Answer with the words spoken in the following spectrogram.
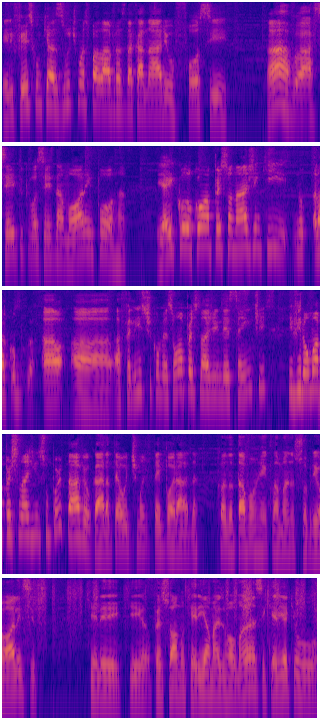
Ele fez com que as últimas palavras da Canário fosse ah, aceito que vocês namorem, porra. E aí colocou uma personagem que. No, ela, a, a, a Felicity começou uma personagem decente e virou uma personagem insuportável, cara, até a última temporada. Quando estavam reclamando sobre Olice, que ele. que o pessoal não queria mais romance, queria que o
